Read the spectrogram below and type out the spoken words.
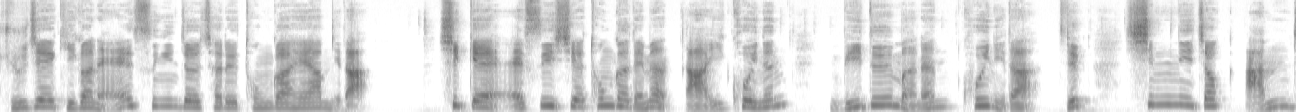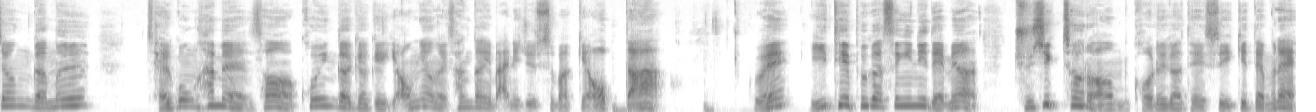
규제 기관의 승인 절차를 통과해야 합니다. 쉽게 SEC에 통과되면 아, 이 코인은 믿을 만한 코인이다. 즉, 심리적 안정감을 제공하면서 코인 가격에 영향을 상당히 많이 줄 수밖에 없다. 왜? ETF가 승인이 되면 주식처럼 거래가 될 수 있기 때문에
